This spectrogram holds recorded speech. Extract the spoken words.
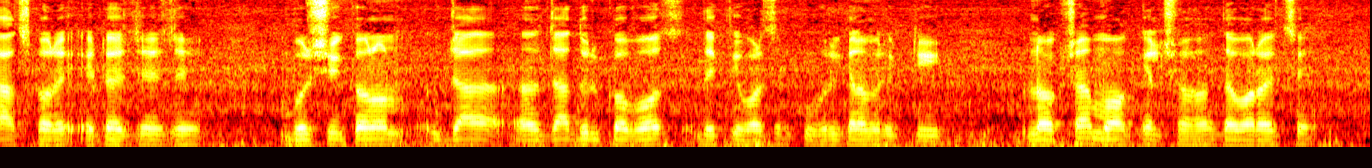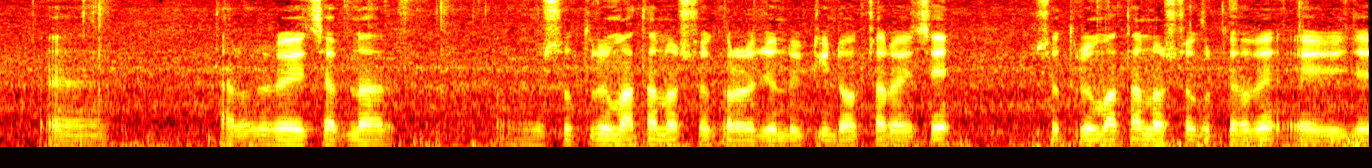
কাজ করে। এটা হচ্ছে যে বশীকরণ যা, জাদুর কবচ দেখতে পাচ্ছেন কুহুরি কালামের একটি নকশা, মহাকেল সহ দেওয়া রয়েছে। তারপরে রয়েছে আপনার শত্রুর মাথা নষ্ট করার জন্য একটি নকশা রয়েছে। শত্রুর মাথা নষ্ট করতে হবে। এই যে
